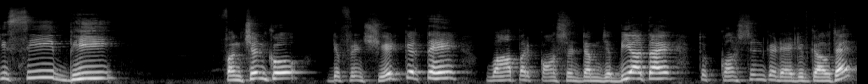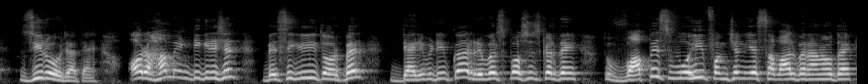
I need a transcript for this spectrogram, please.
किसी भी फ़ंक्शन को डिफ्रेंशिएट करते हैं वहाँ पर कांस्टेंट टर्म जब भी आता है तो कांस्टेंट का डेरिवेटिव क्या होता है? ज़ीरो हो जाता है। और हम इंटीग्रेशन बेसिकली तौर पर डेरिवेटिव का रिवर्स प्रोसेस करते हैं। तो वापस वही फ़ंक्शन या सवाल बनाना होता है,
